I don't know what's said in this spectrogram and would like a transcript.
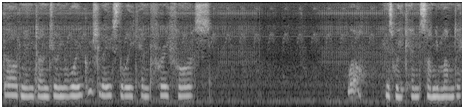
gardening done during the week, which leaves the weekend free for us. Well, his weekend, Sunday, Monday.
